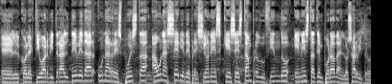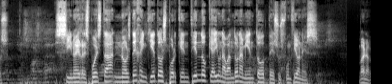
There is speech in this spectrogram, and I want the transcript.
El colectivo arbitral debe dar una respuesta a una serie de presiones que se están produciendo en esta temporada en los árbitros. Si no hay respuesta, nos deja inquietos porque entiendo que hay un abandonamiento de sus funciones. Bueno,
